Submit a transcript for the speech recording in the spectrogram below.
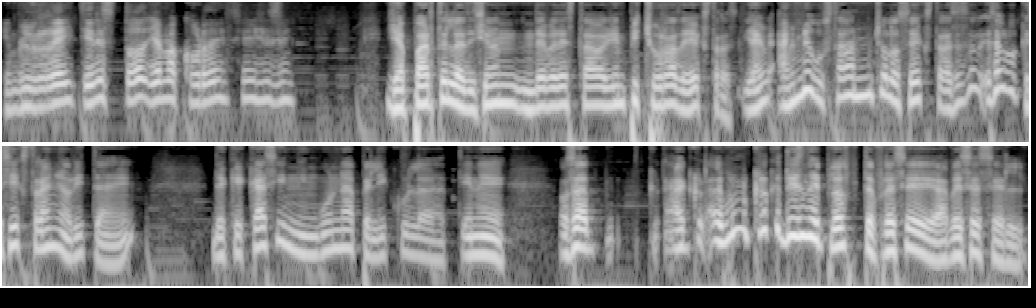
en Blu-ray. Tienes todo, ya me acordé. Sí, sí, sí. Y aparte la edición en DVD estaba bien pichurra de extras. Y a mí, a mí me gustaban mucho los extras. Es, es algo que sí extraño ahorita, ¿eh? De que casi ninguna película tiene... O sea, creo que Disney Plus te ofrece a veces el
